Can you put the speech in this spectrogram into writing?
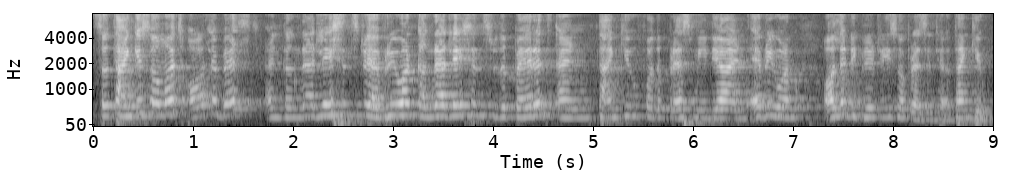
So, thank you so much. All the best, and congratulations to everyone. Congratulations to the parents, and thank you for the press, media, and everyone, all the dignitaries who are present here. Thank you.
